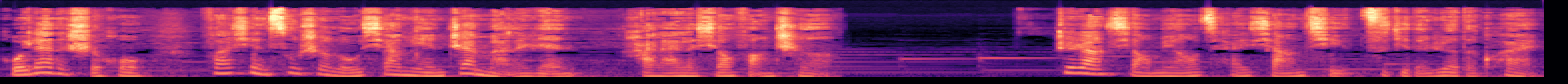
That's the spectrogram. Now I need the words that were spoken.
回来的时候，发现宿舍楼下面站满了人，还来了消防车。这让小苗才想起自己的热得快，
